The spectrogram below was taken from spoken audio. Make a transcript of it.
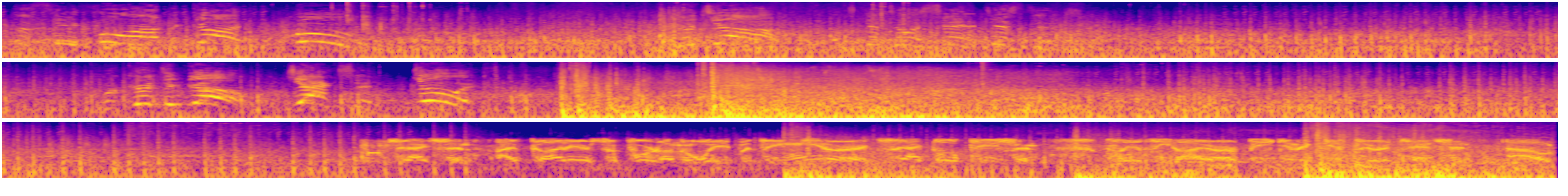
Jackson, plant the C4 on the gun. Move. Good job. Let's get to a safe distance. We're good to go. Jackson, do it. Jackson, I've got air support on the way, but they need our exact location. Plant the IR beacon and get their attention. Out.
